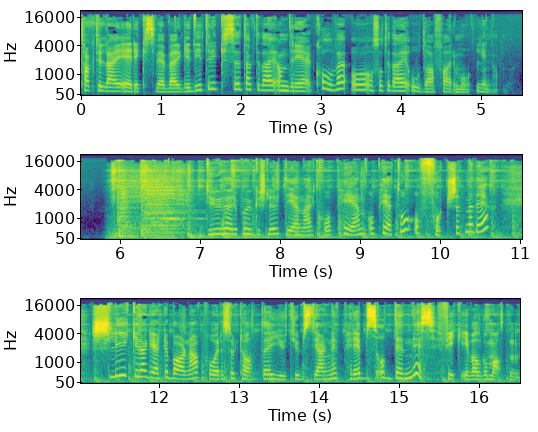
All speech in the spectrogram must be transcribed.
Takk til deg, Erik Sveberg Ditrix. Takk til deg, André Kolve, og også til deg, Oda Faremo Lindholm. Du hører på Ukeslutt i NRK P1 og P2, og fortsett med det. Slik reagerte barna på resultatet YouTube-stjernene Prebz og Dennis fikk i valgomaten.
